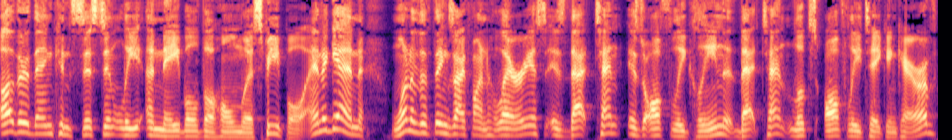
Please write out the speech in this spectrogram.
other than consistently enable the homeless people. And again, one of the things I find hilarious is that tent is awfully clean. That tent looks awfully taken care of.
